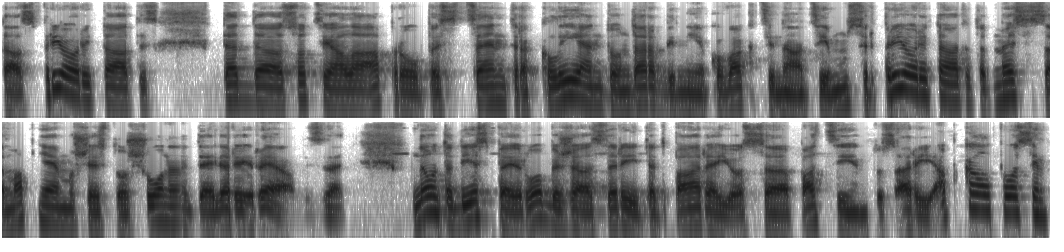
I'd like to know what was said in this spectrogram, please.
tās prioritātes, tad uh, sociālā aprūpes centra klientu un darbinieku vakcinācija mums ir prioritāte, tad mēs esam apņēmušies to šonadēļ arī realizēt. Nu, tad iespēju robežās arī pārējos pacientus arī apkalposim.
